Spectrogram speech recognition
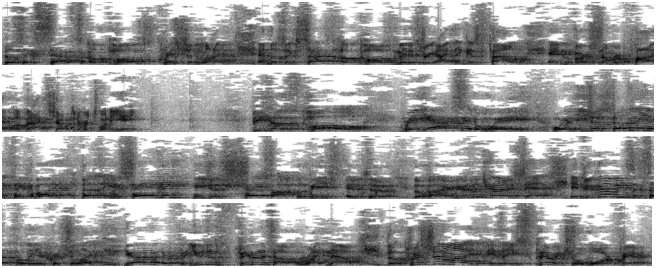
The success of Paul's Christian life and the success of Paul's ministry, I think, is found in verse number 5 of Acts chapter number 28. Because Paul reacts in a way where he just doesn't even think about it, doesn't even say anything, he just shakes off the beast into the fire. Here's what you gotta understand. If you're gonna be successful in your Christian life, you gotta better, you just figure this out right now. The Christian life is a spiritual warfare.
